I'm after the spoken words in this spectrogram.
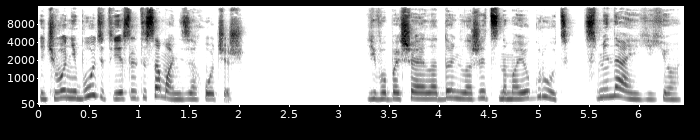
«Ничего не будет, если ты сама не захочешь». Его большая ладонь ложится на мою грудь, сминая ее.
